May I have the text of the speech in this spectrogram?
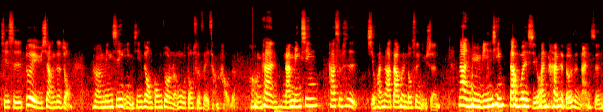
其实对于像这种，呃，明星、影星这种公众人物都是非常好的。好，你看男明星他是不是喜欢他，大部分都是女生？那女明星大部分喜欢他的都是男生，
